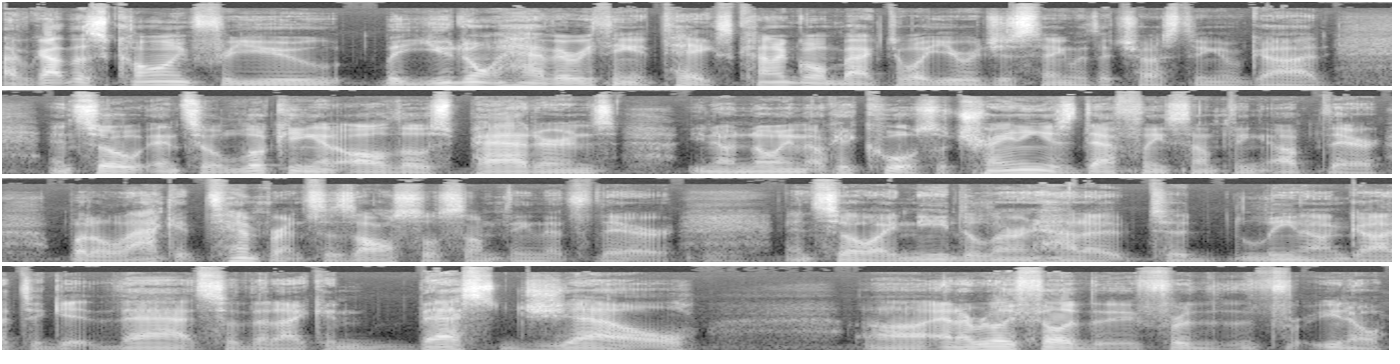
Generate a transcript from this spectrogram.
I've got this calling for you, but you don't have everything it takes. Kind of going back to what you were just saying with the trusting of God, and so and so looking at all those patterns, you know, knowing okay, cool. So training is definitely something up there, but a lack of temperance is also something that's there, mm. and so I need to learn how to to lean on God to get that, so that I can best gel uh, and I really feel like for, for, you know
